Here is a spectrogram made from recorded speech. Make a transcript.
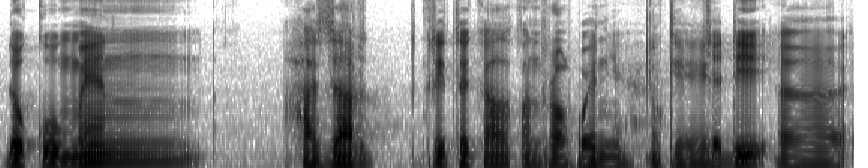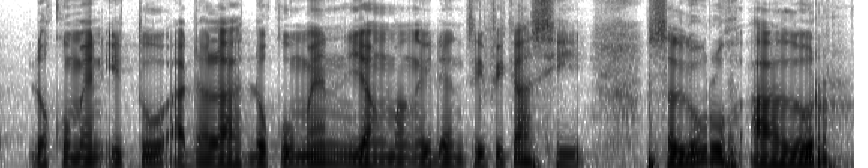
dokumen hazard critical control point-nya. Oke. Jadi eh, dokumen itu adalah dokumen yang mengidentifikasi seluruh alur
